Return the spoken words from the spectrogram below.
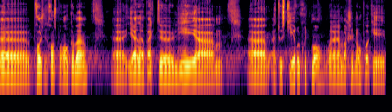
euh, proche des transports en commun. Euh, il y a un impact lié à, à, tout ce qui est recrutement, un marché de l'emploi qui est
